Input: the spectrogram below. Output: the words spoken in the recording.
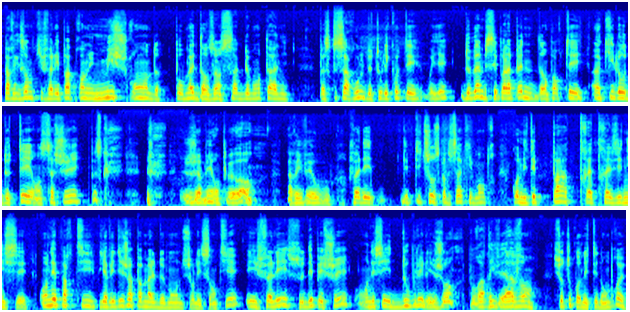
par exemple, qu'il fallait pas prendre une miche ronde pour mettre dans un sac de montagne. Parce que ça roule de tous les côtés, voyez. De même, c'est pas la peine d'emporter un kilo de thé en sachet, parce que jamais on peut arriver au bout. Enfin, des, des petites choses comme ça qui montrent qu'on n'était pas très très initié. On est parti, il y avait déjà pas mal de monde sur les sentiers et il fallait se dépêcher. On essayait de doubler les gens pour arriver avant, surtout qu'on était nombreux,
